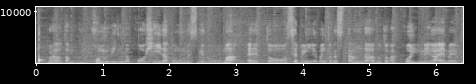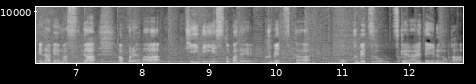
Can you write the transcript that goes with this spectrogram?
これは多分コンビニのコーヒーだと思うんですけど、まあえっとセブンイレブンとかスタンダードとか濃いめが選べ選べますが、まあ、これは TDS とかで区別化こう区別をつけられているのか、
